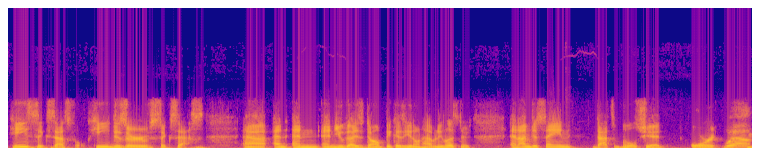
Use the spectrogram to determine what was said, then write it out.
He's successful. He deserves success, uh, and and and you guys don't because you don't have any listeners. And I'm just saying that's bullshit or well,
